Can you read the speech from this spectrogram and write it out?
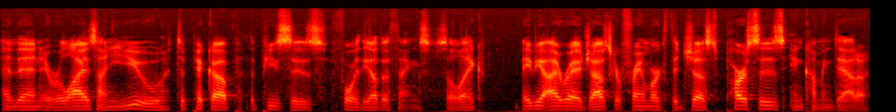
And then it relies on you to pick up the pieces for the other things. So like, maybe I write a JavaScript framework that just parses incoming data.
